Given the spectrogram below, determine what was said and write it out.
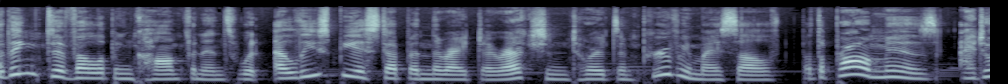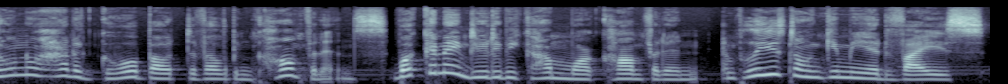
I think developing confidence would at least be a step in the right direction towards improving myself, but the problem is, I don't know how to go about developing confidence. What can I do to become more confident? And please don't give me advice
